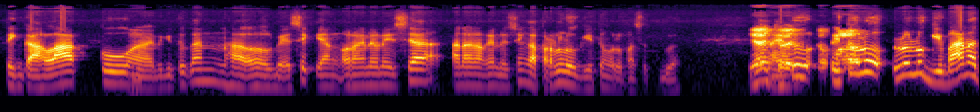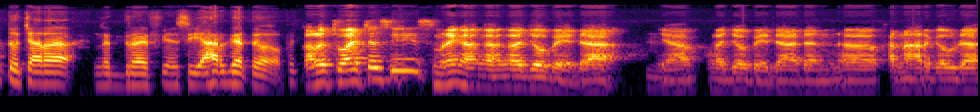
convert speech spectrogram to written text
tingkah laku. Nah, gitu kan hal basic yang orang Indonesia, anak-anak Indonesia nggak perlu gitu loh maksud gua. Ya, Nah, itu kalau- itu lu, lu lu gimana tuh cara ngedrive-nya si Arga tuh? Kalau cuaca sih sebenarnya nggak nggak nggak jauh beda, Hmm. ya nggak jauh beda dan eh, karena Arga udah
